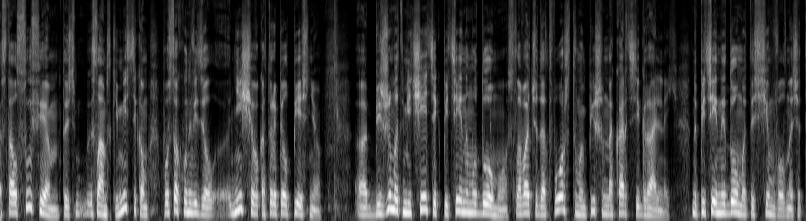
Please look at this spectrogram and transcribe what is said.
стал суфием, то есть исламским мистиком, после того, как он видел нищего, который пел песню «Э, «Бежим от мечети к питейному дому, слова чудотворства мы пишем на карте игральной». Но питейный дом – это символ, значит,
